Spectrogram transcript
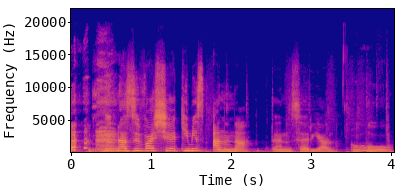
Nazywa się Kim jest Anna, ten serial. Oh.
